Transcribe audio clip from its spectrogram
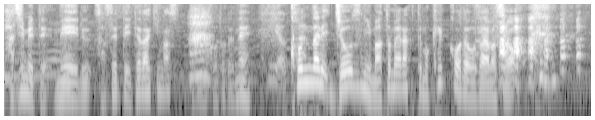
初めてメールさせていただきます。ということでね。こんなに上手にまとめなくても結構でございますよ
